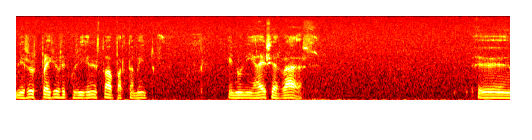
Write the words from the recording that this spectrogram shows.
En esos precios se consiguen estos apartamentos. en unidades cerradas. Eh,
